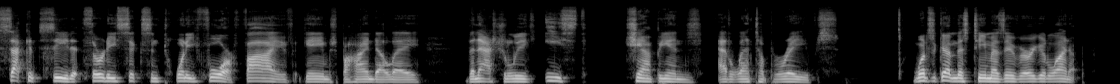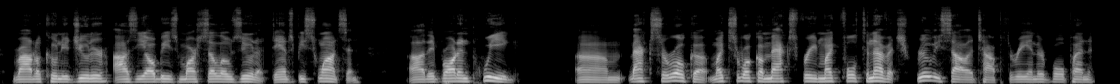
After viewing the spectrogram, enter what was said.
Second seed at 36 and 24, five games behind LA. The National League East champions, Atlanta Braves. Once again, this team has a very good lineup. Ronald Acuna Jr., Ozzy Albies, Marcell Ozuna, Dansby Swanson. Uh, they brought in Puig, um, Max Soroka, Mike Soroka, Max Fried, Mike Foltynewicz. Really solid top three, and their bullpen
